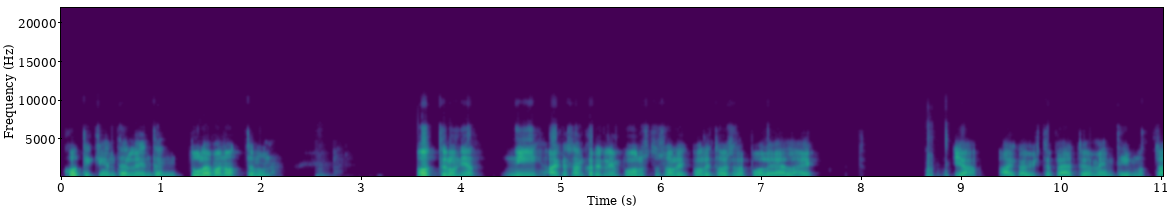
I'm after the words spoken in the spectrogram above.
kotikentälleen tämän tulevan ottelun, ottelun ja niin, aika sankarillinen puolustus oli, oli toisella puolella ja aika yhtä päätyä mentiin, mutta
